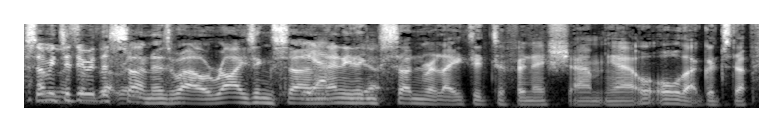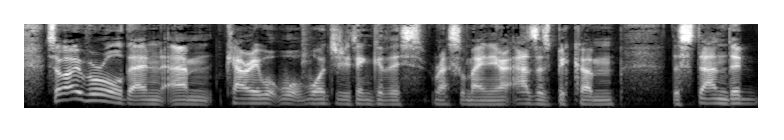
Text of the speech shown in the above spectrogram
Something to do with the sun as well, rising sun, Yeah. anything Yeah. sun related to finish, um, yeah, all, all that good stuff. So overall, then, um, Carrie, what, what, what did you think of this WrestleMania as has become the standard?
